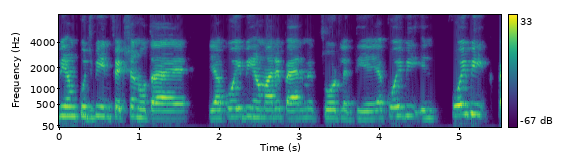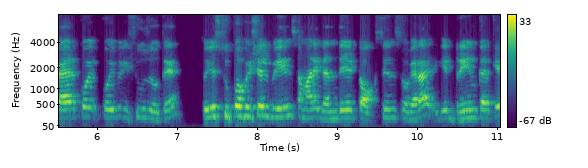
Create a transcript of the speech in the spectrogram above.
भी हम कुछ भी इन्फेक्शन होता है या कोई भी हमारे पैर में चोट लगती है या कोई भी इन, कोई भी पैर को कोई भी इश्यूज़ होते हैं तो ये सुपरफिशियल वेन्स हमारे गंदे टॉक्सिन्स वगैरह, ये ड्रेन करके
